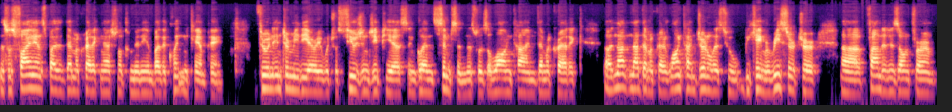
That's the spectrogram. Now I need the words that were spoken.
This was financed by the Democratic National Committee and by the Clinton campaign through an intermediary, which was Fusion GPS and Glenn Simpson. This was a longtime Democratic, uh, not not Democratic, longtime journalist who became a researcher, uh, founded his own firm,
